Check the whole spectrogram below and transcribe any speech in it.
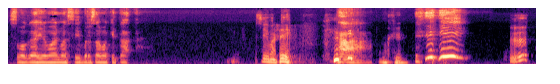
Semoga Hilman masih bersama kita. Masih masih. Oke.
